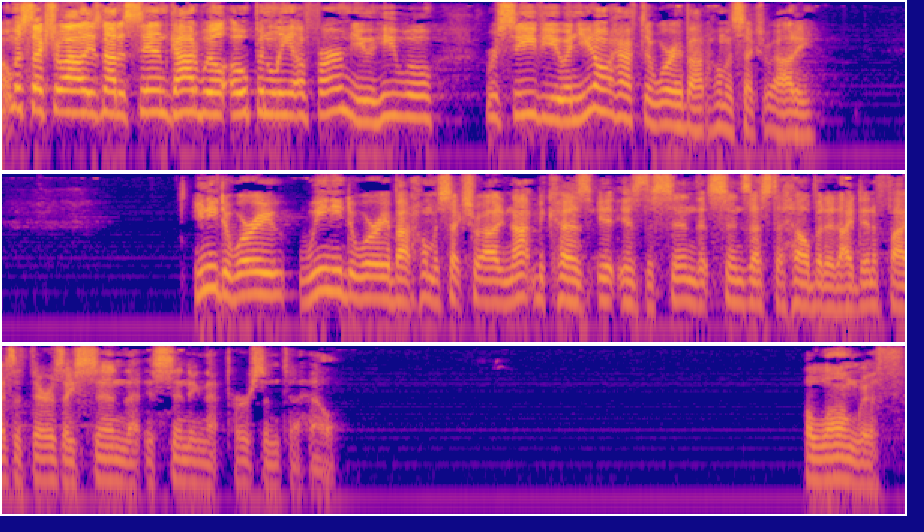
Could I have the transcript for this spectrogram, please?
Homosexuality is not a sin. God will openly affirm you. He will receive you, and you don't have to worry about homosexuality. You need to worry, we need to worry about homosexuality not because it is the sin that sends us to hell, but it identifies that there is a sin that is sending that person to hell. Along with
